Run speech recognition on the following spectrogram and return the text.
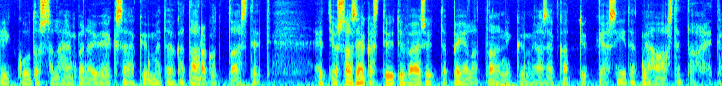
liikkuu tuossa lähempänä 90, joka tarkoittaa sitten, että, että jos asiakastyytyväisyyttä peilataan, niin kyllä me asiakkaat tykkää siitä, että me haastetaan heitä.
